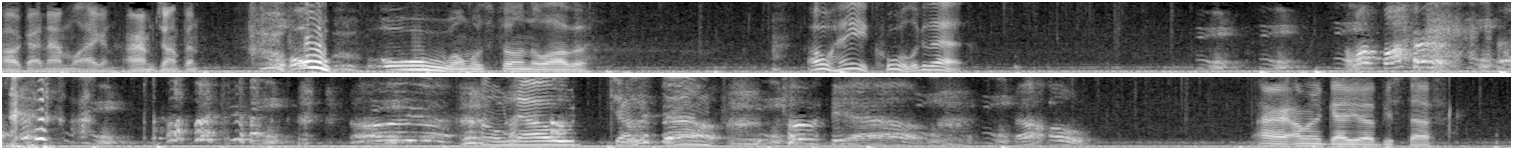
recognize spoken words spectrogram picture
Oh god, now I'm lagging. Alright, I'm jumping. Oh! Oh! Almost fell into lava. Oh, hey, cool. Look at that. I'm on fire! oh my god! Oh my god! Oh no, Justin. Let me out! Alright, I'm gonna get you up your stuff.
